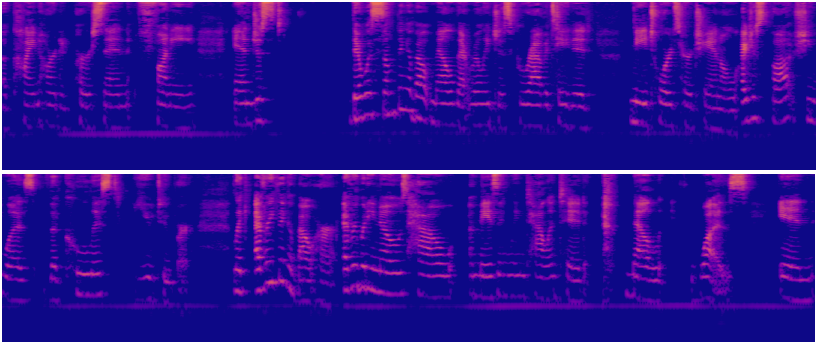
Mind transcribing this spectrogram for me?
a kind-hearted person, funny, and just there was something about Mel that really just gravitated me towards her channel. I just thought she was the coolest YouTuber. Like everything about her. Everybody knows how amazingly talented Mel was in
